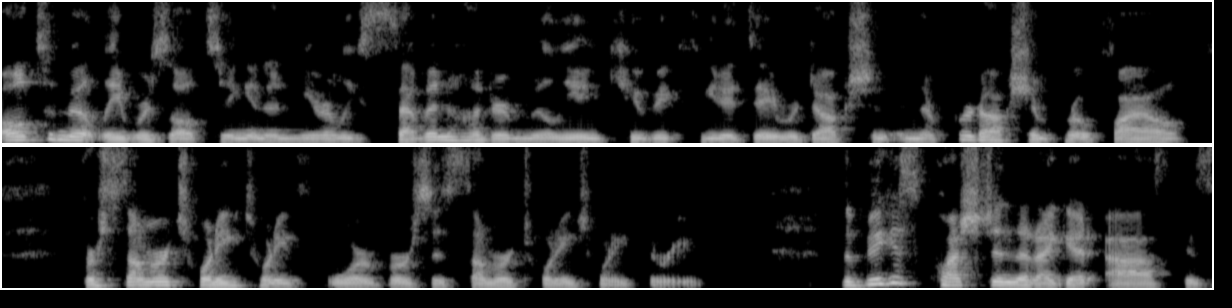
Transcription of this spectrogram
ultimately resulting in a nearly 700 million cubic feet a day reduction in their production profile for summer 2024 versus summer 2023. The biggest question that I get asked is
